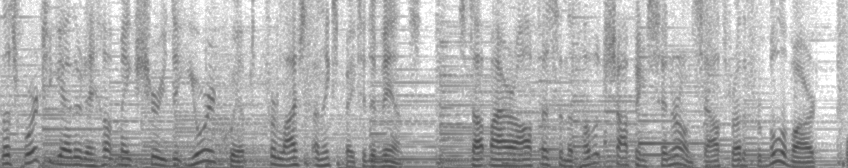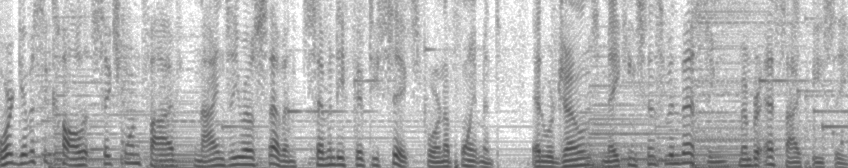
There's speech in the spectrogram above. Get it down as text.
Let's work together to help make sure that you're equipped for life's unexpected events. Stop by our office in the Publix Shopping Center on South Rutherford Boulevard or give us a call at 615 907 7056 for an appointment. Edward Jones, Making Sense of Investing, member SIPC.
